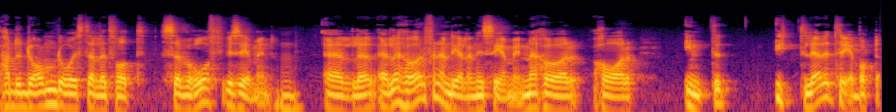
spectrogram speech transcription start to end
hade de då istället fått Sävehof i semin. Eller, eller Hör för den delen i semin. När Hör har inte ytterligare tre borta.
